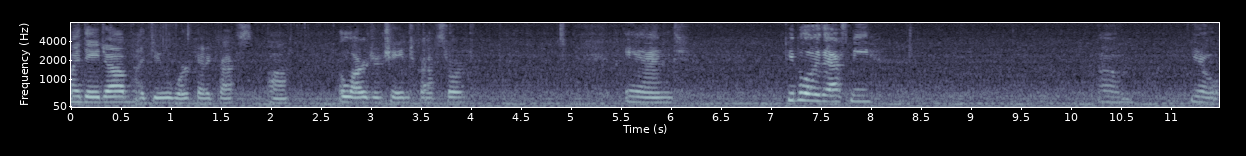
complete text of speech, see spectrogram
my day job. I do work at a craft, uh, a larger change craft store. And people always ask me, um, you know,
